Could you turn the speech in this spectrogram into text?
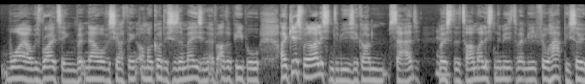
why I was writing. But now, obviously, I think, oh my god, this is amazing. If other people, I guess when I listen to music, I'm sad most of the time. I listen to music to make me feel happy. So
